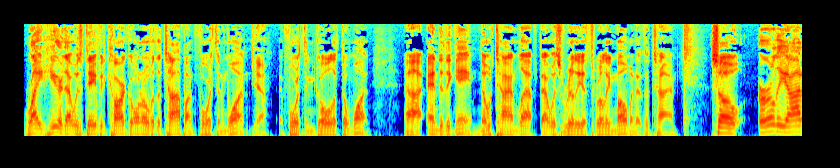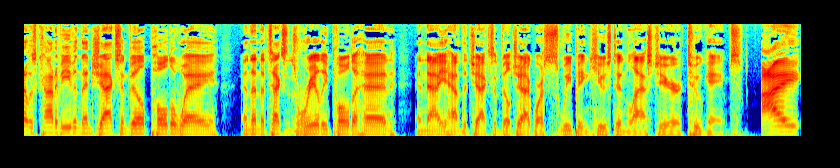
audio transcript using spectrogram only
right here, that was David Carr going over the top on fourth and one. Yeah. and fourth and goal at the one. Uh, end of the game, no time left. That was really a thrilling moment at the time. So early on, it was kind of even. Then Jacksonville pulled away, and then the Texans really pulled ahead, and now you have the Jacksonville Jaguars sweeping Houston last year, two games. I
